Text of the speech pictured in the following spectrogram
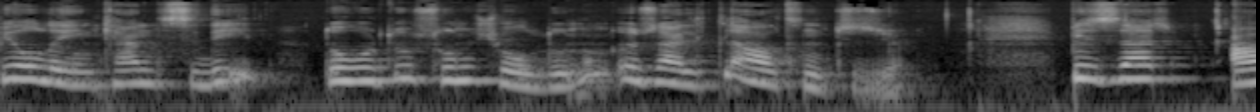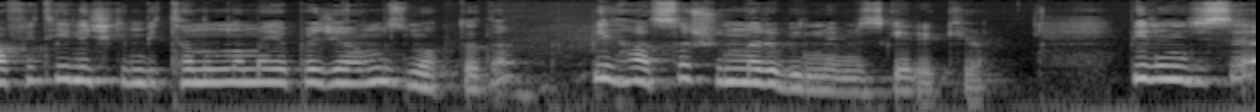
bir olayın kendisi değil doğurduğu sonuç olduğunun özellikle altını çiziyor. Bizler afete ilişkin bir tanımlama yapacağımız noktada bilhassa şunları bilmemiz gerekiyor. Birincisi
